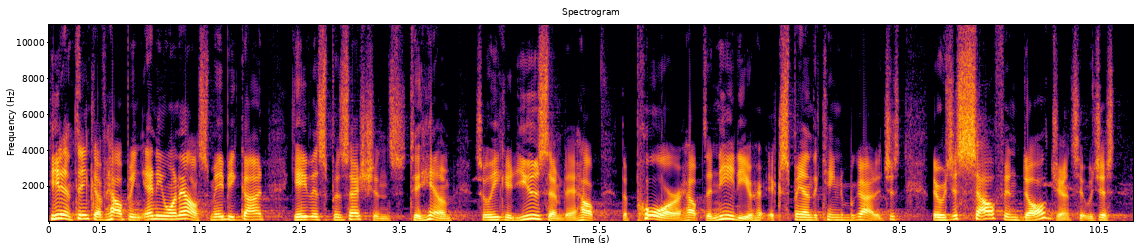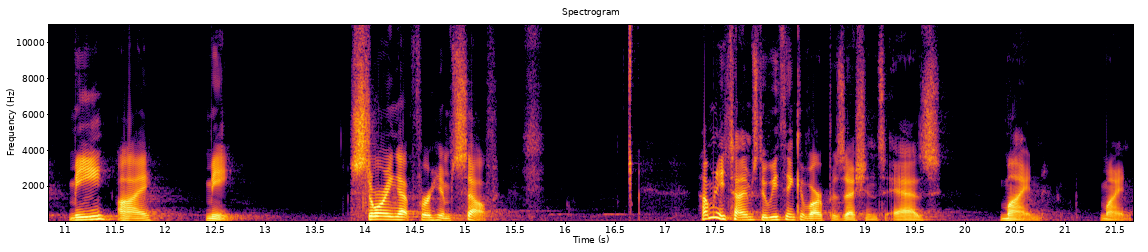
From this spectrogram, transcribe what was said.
He didn't think of helping anyone else. Maybe God gave his possessions to him so he could use them to help the poor, help the needy, or expand the kingdom of God. It just there was just self-indulgence. It was just me, I, me. Storing up for himself. How many times do we think of our possessions as mine? Mine.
